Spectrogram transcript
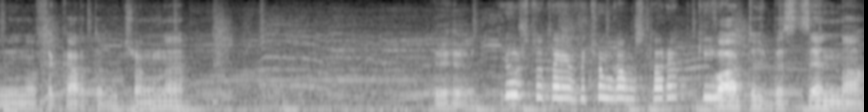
Czyli no se kartę wyciągnę. Już tutaj wyciągam z torebki. Wartość bezcenna.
